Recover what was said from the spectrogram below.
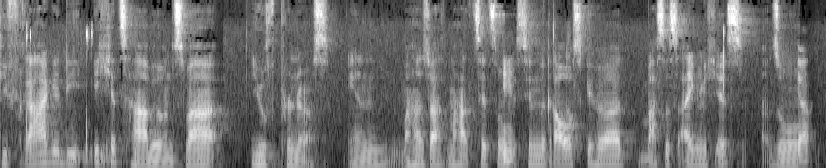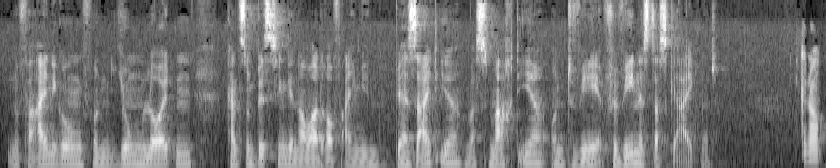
die Frage, die ich jetzt habe, und zwar Youthpreneurs. Man hat es jetzt so ein hm. bisschen rausgehört, was es eigentlich ist. Also ja. eine Vereinigung von jungen Leuten. Kannst du ein bisschen genauer darauf eingehen? Wer seid ihr? Was macht ihr? Und we, für wen ist das geeignet? Genau.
